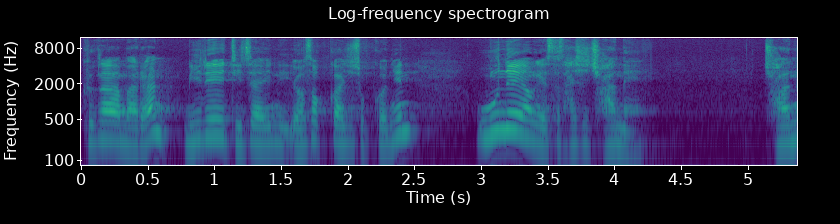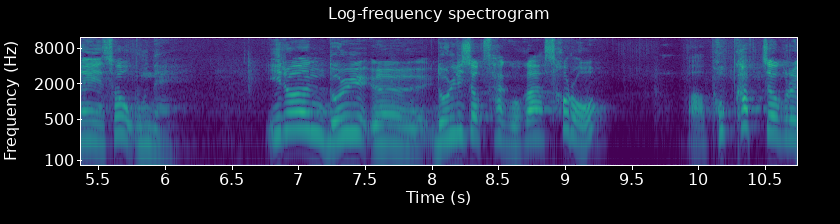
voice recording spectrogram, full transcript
그가 말한 미래의 디자인의 여섯 가지 조건인 우뇌형에서 다시 좌뇌, 좌뇌에서 우뇌 이런 논, 어, 논리적 사고가 서로 어, 복합적으로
